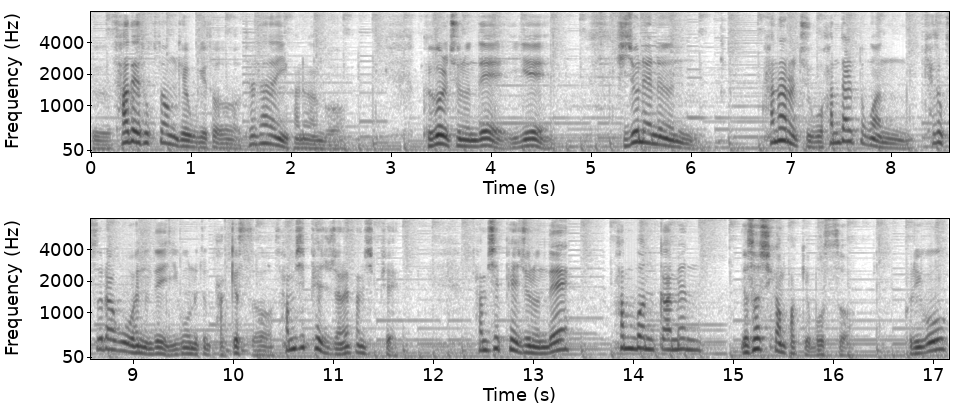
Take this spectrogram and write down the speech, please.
그 4대 속성 계곡에서 탈사냥이 가능한 거. 그걸 주는데 이게 기존에는 하나를 주고 한 달 동안 계속 쓰라고 했는데 이거는 좀 바뀌었어. 30회 주잖아요, 30회. 30회 주는데 한 번 까면 6시간밖에 못 써. 그리고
